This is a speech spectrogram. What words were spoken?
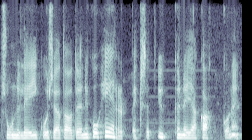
suunnilleen ikuisia tauteja, niin kuin herpekset, ykkönen ja kakkonen.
